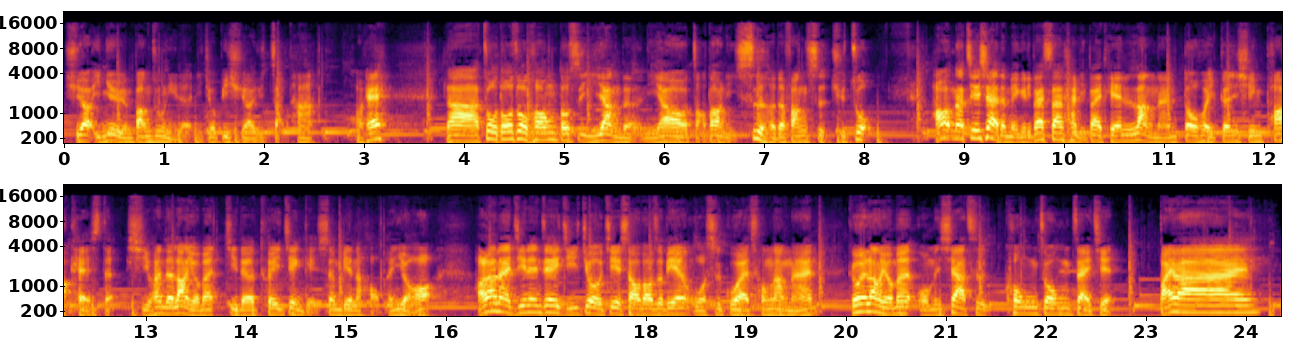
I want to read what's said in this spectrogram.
需要营业员帮助你的，你就必须要去找他，OK？那做多做空都是一样的，你要找到你适合的方式去做。好，那接下来的每个礼拜三和礼拜天，浪男都会更新 Podcast，喜欢的浪友们记得推荐给身边的好朋友哦。好了，那今天这一集就介绍到这边，我是股海冲浪男，各位浪友们，我们下次空中再见，拜拜。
